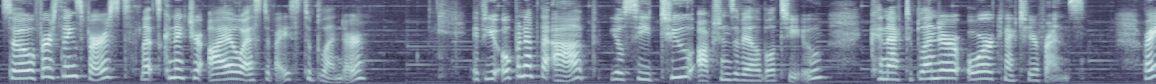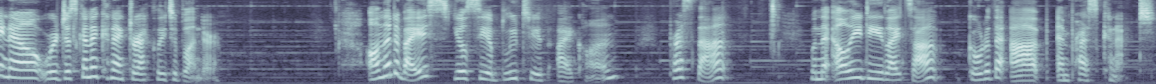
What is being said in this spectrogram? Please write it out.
So first things first, let's connect your iOS device to Blender. If you open up the app, you'll see two options available to you, connect to Blender or connect to your friends. Right now, we're just gonna connect directly to Blender. On the device, you'll see a Bluetooth icon. Press that. When the LED lights up, go to the app and press connect.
